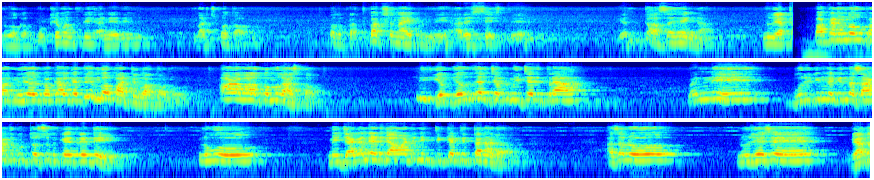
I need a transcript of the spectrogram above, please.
నువ్వు ఒక ముఖ్యమంత్రి అనేది మర్చిపోతావు. ఒక ప్రతిపక్ష నాయకుడిని అరెస్ట్ చేస్తే ఎంత అసహ్యంగా. నువ్వు ఎట్లా పక్కన ఇంకో పా- నియోజకవర్గాలకి అయితే ఇంకో పార్టీకి పోతావు నువ్వు. ఆడవాళ్ళ కొమ్ము కాస్తావు. ఎవరు తెలిసి చెప్పు మీ చరిత్ర. ఇవన్నీ గురికింద కింద సామెత గుర్తొస్తుంది కేతిరెడ్డి. నువ్వు మీ జగన్ రెడ్డి కాబట్టి నీకు టికెట్ ఇస్తున్నాడు అసలు నువ్వు చేసే వ్యధ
